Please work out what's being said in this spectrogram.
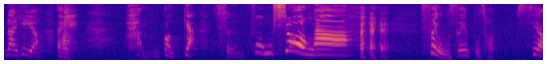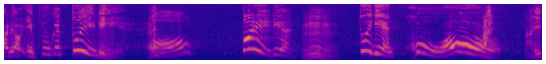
哈哈哈来去啊！哎，还唔讲假，成风霜啊！嘿嘿嘿，秀色不错，写了一副个对联。哦，对联。嗯，对联好。来，来。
